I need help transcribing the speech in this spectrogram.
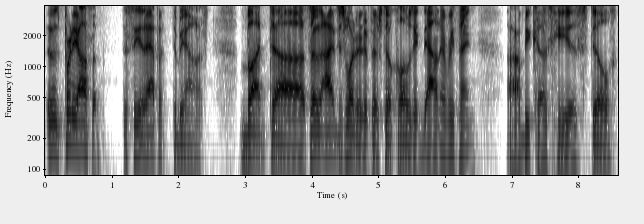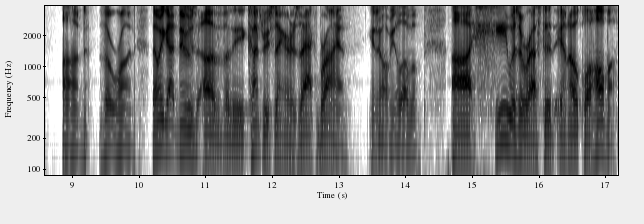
it was pretty awesome to see it happen, to be honest. But uh, so I just wondered if they're still closing down everything uh, because he is still on the run. Then we got news of the country singer Zach Bryan. You know him, you love him. Uh, he was arrested in Oklahoma,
